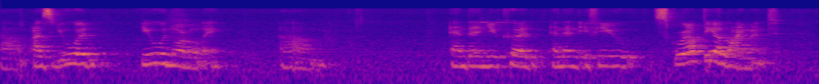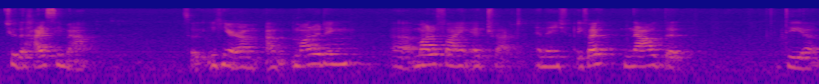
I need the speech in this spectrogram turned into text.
um, as you would, you would normally. Um, and then you could, and then if you screw up the alignment to the HiC map, so here I'm, I'm modifying, uh, modifying a tract, and then if, if I, now the, the uh,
